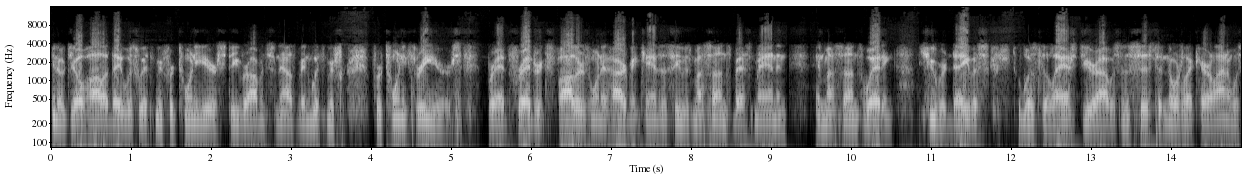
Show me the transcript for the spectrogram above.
you know, Joe Holladay was with me for 20 years. Steve Robinson now has been with me for, for 23 years. Brad Frederick's father's one hired me in Kansas. He was my son's best man in, in my son's wedding. Hubert Davis was the last year I was an assistant in North Carolina. Was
